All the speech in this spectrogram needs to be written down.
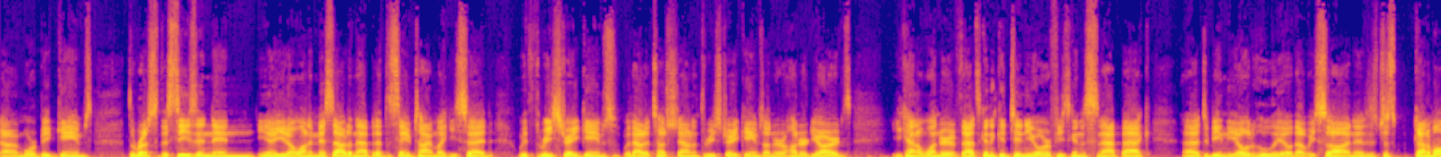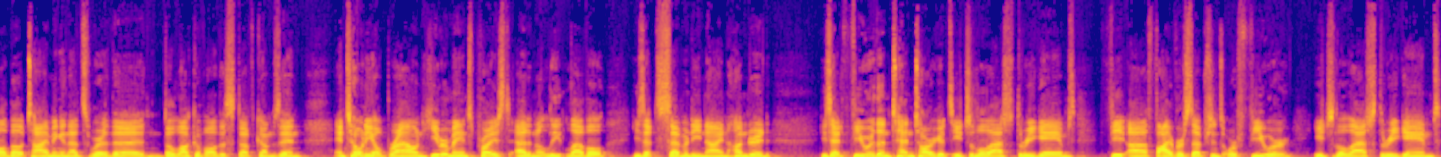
uh, more big games the rest of the season, and you know you don't want to miss out on that. But at the same time, like you said, with three straight games without a touchdown and three straight games under 100 yards, you kind of wonder if that's going to continue or if he's going to snap back uh, to being the old Julio that we saw. And it's just kind of all about timing, and that's where the the luck of all this stuff comes in. Antonio Brown, he remains priced at an elite level. He's at 7,900. He's had fewer than 10 targets each of the last three games, fe- uh, five receptions or fewer each of the last three games,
